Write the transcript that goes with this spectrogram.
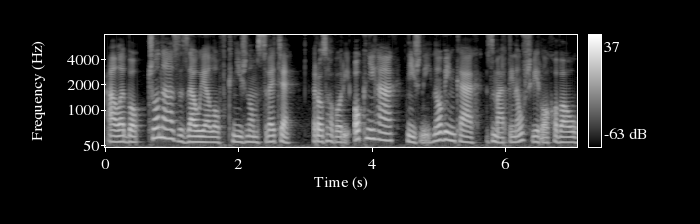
alebo Čo nás zaujalo v knižnom svete. Rozhovory o knihách, knižných novinkách s Martinou Švirlochovou.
